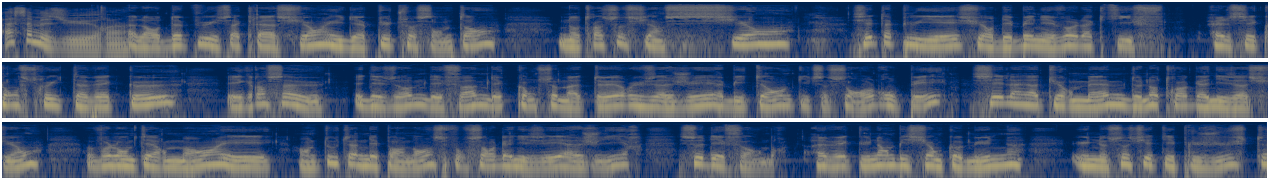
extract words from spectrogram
à sa mesure. Alors, depuis sa création, il y a plus de 60 ans, notre association s'est appuyée sur des bénévoles actifs. Elle s'est construite avec eux et grâce à eux. Et des hommes, des femmes, des consommateurs, usagers, habitants qui se sont regroupés. C'est la nature même de notre organisation, volontairement et en toute indépendance pour s'organiser, agir, se défendre, avec une ambition commune, une société plus juste,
